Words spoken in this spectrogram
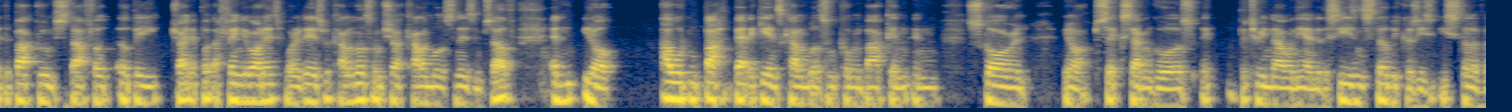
at the backroom staff, will, will be trying to put their finger on it. What it is with Callum Wilson, I'm sure Callum Wilson is himself, and you know I wouldn't bet, bet against Callum Wilson coming back and, and scoring you know six seven goals between now and the end of the season still because he's he's still a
